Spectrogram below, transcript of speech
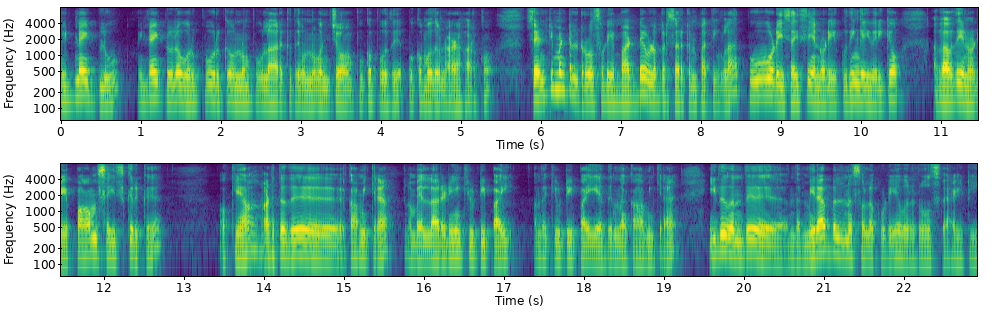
மிட் நைட் ப்ளூ மிட் நைட் ப்ளூவில் ஒரு பூ இருக்குது இன்னும் பூலாம் இருக்குது. இன்னும் கொஞ்சம் பூக்க போகுது. பூக்கும் போது அழகாக இருக்கும். சென்டிமெண்டல் ரோஸுடைய பட் எவ்வளோ பெருசாக இருக்குன்னு பார்த்தீங்களா? பூவோடைய சைஸ் என்னுடைய குதிங்கை வரைக்கும் அதாவது என்னுடைய பாம் சைஸ்க்கு இருக்குது ஓகேயா அடுத்தது காமிக்கிறேன். நம்ம எல்லாரோடையும் கியூட்டி பை அந்த கியூட்டி பை எதுன்னு நான் காமிக்கிறேன். இது வந்து அந்த மிரபிள்னு சொல்லக்கூடிய ஒரு ரோஸ் வெரைட்டி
